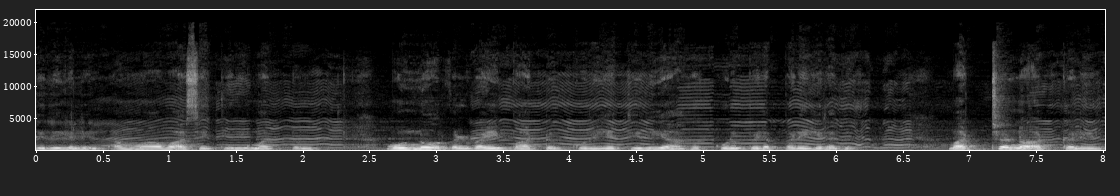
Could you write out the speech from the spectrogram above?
திதிகளில் அமாவாசை திதி மட்டும் முன்னோர்கள் வழிபாட்டுக்குரிய திதியாக குறிப்பிடப்படுகிறது. மற்ற நாட்களில்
